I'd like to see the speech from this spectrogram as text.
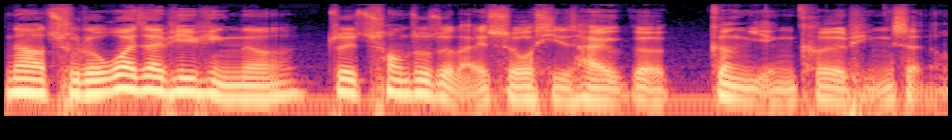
那除了外在批评呢，对创作者来说，其实还有一个更严苛的评审哦，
